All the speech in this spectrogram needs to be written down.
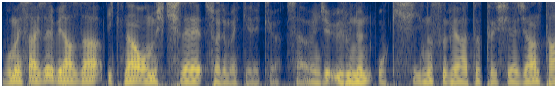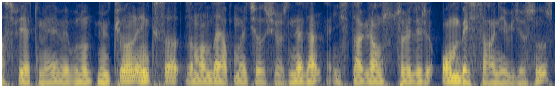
Bu mesajları biraz daha ikna olmuş kişilere söylemek gerekiyor. Mesela önce ürünün o kişiyi nasıl bir hayata taşıyacağını tasfiye etmeye ve bunun mümkün olan en kısa zamanda yapmaya çalışıyoruz. Neden? Yani Instagram storyleri 15 saniye biliyorsunuz.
